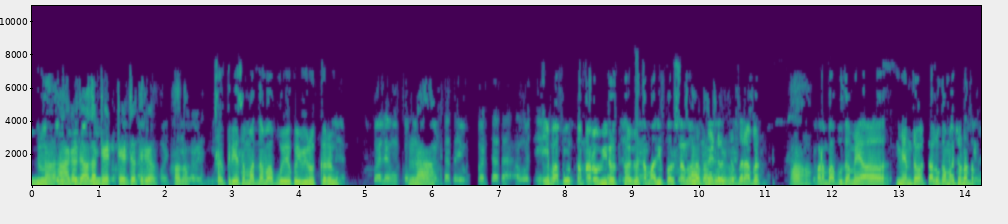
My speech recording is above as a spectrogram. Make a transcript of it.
વિરોધ આગળ જાઓ તો ઠેઠ ઠેઠ જતી રહ્યો હલો. ક્ષત્રિય સમાજના બાપુએ કોઈ વિરોધ કરેલો? ના. એ બાબુ તમારો વિરોધ થયો તમારી પર્સનલ અલગ મેટર છે બરાબર? હા હા. પણ બાબુ તમે મેમદાવાદ તાલુકામાં છો ને તમે.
